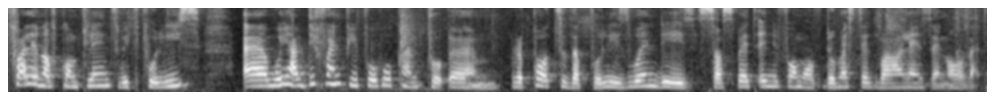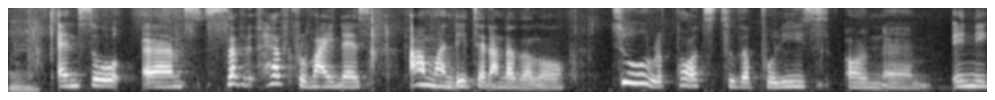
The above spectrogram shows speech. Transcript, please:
filing of complaints with police, uh, we have different people who can pro, um, report to the police when they suspect any form of domestic violence and all that. Mm. And so um, health providers are mandated under the law to report to the police on um, any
